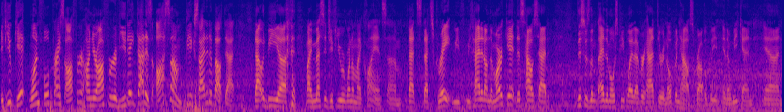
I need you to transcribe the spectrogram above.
if you get one full price offer on your offer review date, that is awesome. Be excited about that. That would be uh, my message if you were one of my clients. Um, that's, that's great. We've, we've had it on the market. This house had this is the, I had the most people I've ever had through an open house probably in a weekend and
